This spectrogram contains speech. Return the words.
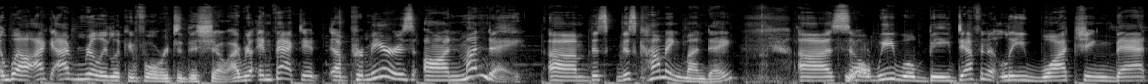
Well, I, I'm really looking forward to this show. I re- in fact, it uh, premieres on Monday. Um, this this coming Monday, uh, so Yes. we will be definitely watching that.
